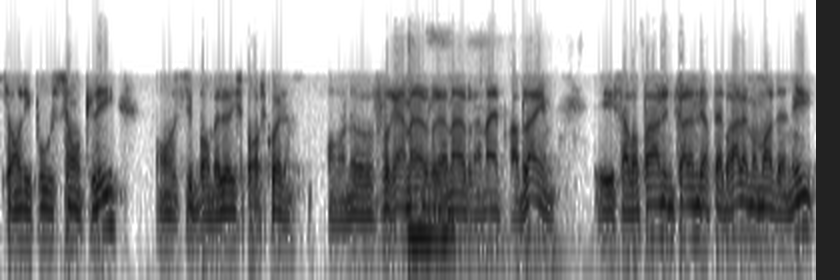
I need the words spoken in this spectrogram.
qui ont des positions clés, on se dit bon ben là, il se passe quoi là? On a vraiment, vraiment, vraiment un problème. Et ça va prendre une colonne vertébrale à un moment donné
